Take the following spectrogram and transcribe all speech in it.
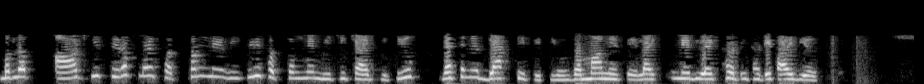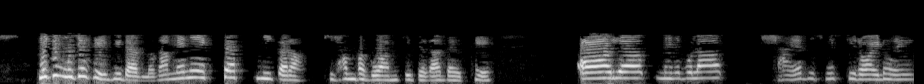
मतलब आज भी सिर्फ़ मैं सत्संग में वीकली सत्संग में मीठी चाय पीती हूँ। वैसे मैं ब्लैक टी पीती हूँ जमाने से like may be like thirty thirty five years लेकिन मुझे फिर भी डर लगा। मैंने एक्सेप्ट नहीं करा। कि हम भगवान की जगह गए थे। और मैंने बोला, शायद उसमें स्टीरोड होए,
